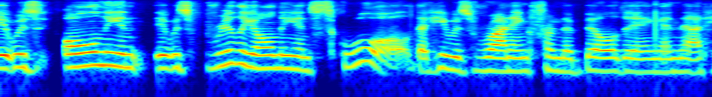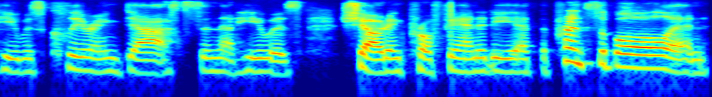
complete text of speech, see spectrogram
it was only in, it was really only in school that he was running from the building and that he was clearing desks and that he was shouting profanity at the principal and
